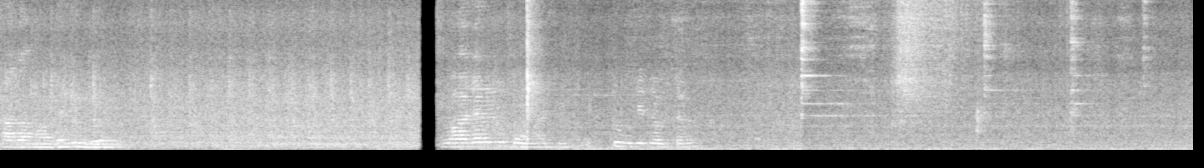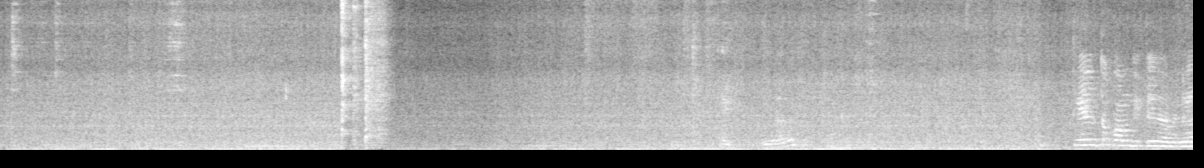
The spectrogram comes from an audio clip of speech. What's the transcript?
সাদা মডেলই নেই দু হাজারেরও কম আছে একটু বুঝে চলতে হবে এই, এইভাবে তেল তো কম দিতেই হবে না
